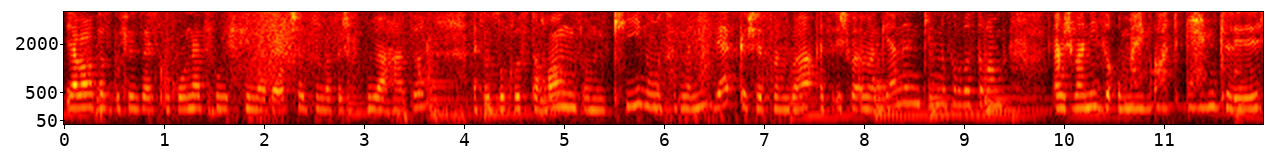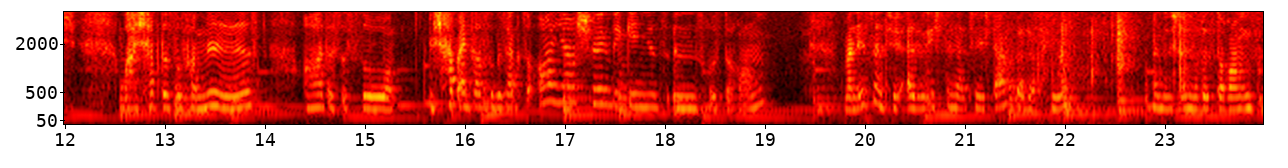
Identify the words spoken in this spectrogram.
Ich habe auch das Gefühl, seit Corona tue ich viel mehr wertschätzen, was ich früher hatte. Also so Restaurants und Kinos hat man nie wertgeschätzt. Man war, also ich war immer gerne in Kinos und Restaurants, aber ich war nie so, oh mein Gott, endlich. Oh, ich habe das so vermisst. Oh, das ist so. Ich habe einfach so gesagt, so, oh ja, schön, wir gehen jetzt ins Restaurant. Man ist natürlich, also ich bin natürlich dankbar dafür, dass ich in Restaurants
